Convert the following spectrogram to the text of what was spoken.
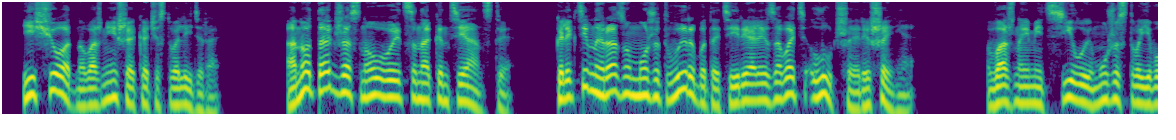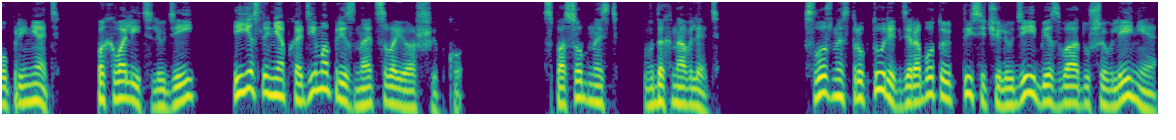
— еще одно важнейшее качество лидера. Оно также основывается на кантианстве. Коллективный разум может выработать и реализовать лучшее решение. Важно иметь силу и мужество его принять, похвалить людей и, если необходимо, признать свою ошибку. Способность вдохновлять. В сложной структуре, где работают тысячи людей без воодушевления,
